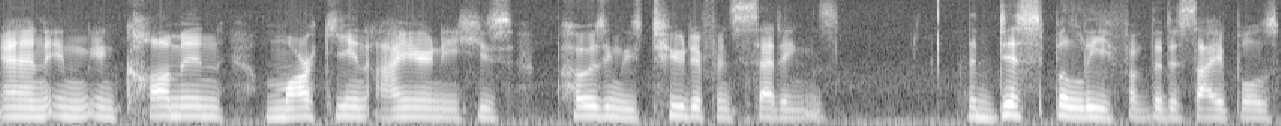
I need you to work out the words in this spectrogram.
And in, in common Markian irony, he's posing these two different settings the disbelief of the disciples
